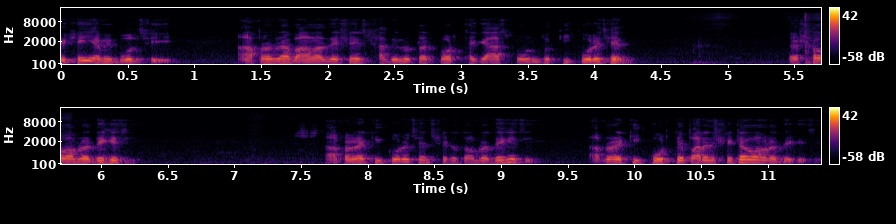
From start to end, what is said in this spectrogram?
রেখেই আমি বলছি আপনারা বাংলাদেশের স্বাধীনতার পর থেকে আজ পর্যন্ত কি করেছেন সব আমরা দেখেছি। আপনারা কি করেছেন সেটা তো আমরা দেখেছি। আপনারা কি করতে পারেন সেটাও আমরা দেখেছি।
